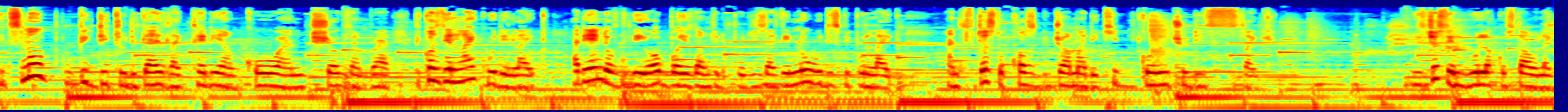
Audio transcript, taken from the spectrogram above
it's no big deal to the guys like Teddy and Co and Chuggs and Brad because they like what they like. At the end of the day, all boils down to the producers. They know what these people like, and just to cause drama, they keep going through this like it's just a roller coaster of like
